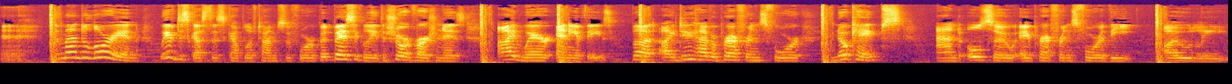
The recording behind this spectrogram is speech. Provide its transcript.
Eh. The Mandalorian. We've discussed this a couple of times before, but basically the short version is I'd wear any of these. But I do have a preference for no capes, and also a preference for the owly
